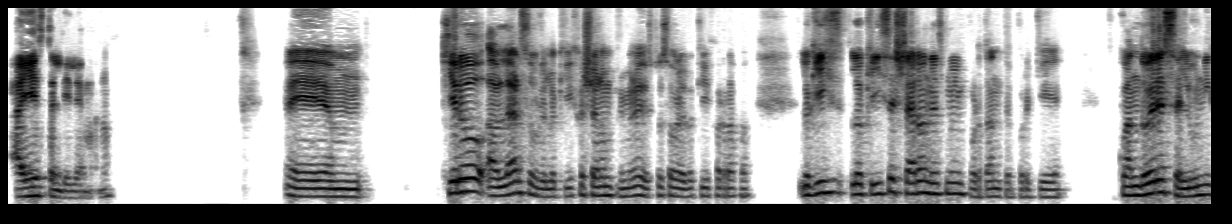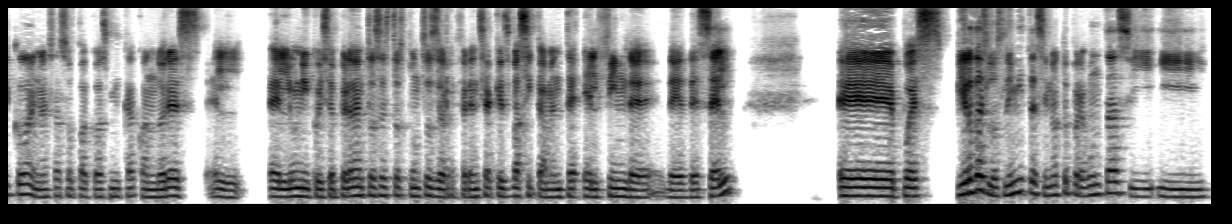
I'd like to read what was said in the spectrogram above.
ahí está el dilema, ¿no? Eh, quiero hablar sobre lo que dijo Sharon primero y después sobre lo que dijo Rafa. Lo que, lo que dice Sharon es muy importante porque cuando eres el único en esa sopa cósmica, cuando eres el, el único y se pierden todos estos puntos de referencia, que es básicamente el fin de, de, de Cell, eh, pues pierdes los límites y no te preguntas y, y,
